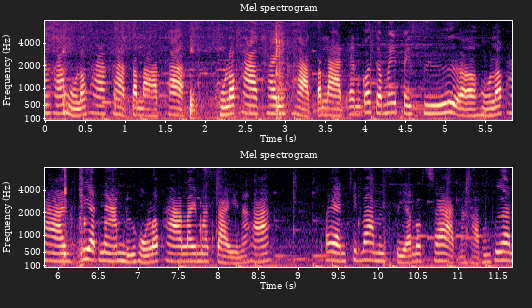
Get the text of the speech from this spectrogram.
นะคะ โหระพาขาดตลาดค่ะ โหระพาไทยขาดตลาดแอนก็จะไม่ไปซื้อโหระพาเวียดนามหรือโหระพาอะไรมาใส่นะคะเพราะแอนคิดว่ามันเสียรสชาตินะคะเพื่อน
